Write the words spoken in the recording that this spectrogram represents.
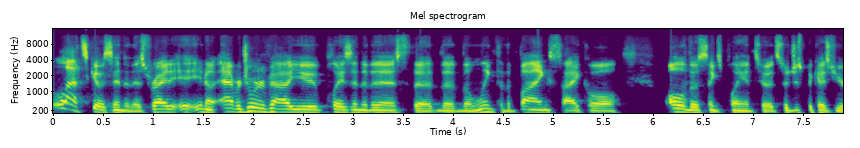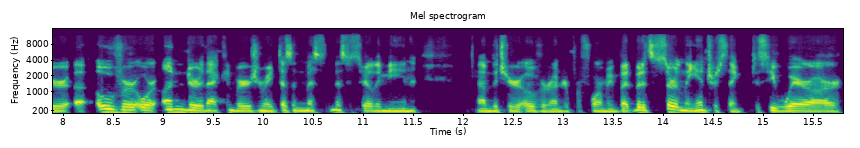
Lots goes into this, right? It, you know, average order value plays into this. The the the length of the buying cycle, all of those things play into it. So just because you're uh, over or under that conversion rate doesn't mes- necessarily mean um, that you're over underperforming. But but it's certainly interesting to see where are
